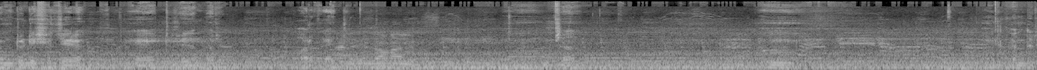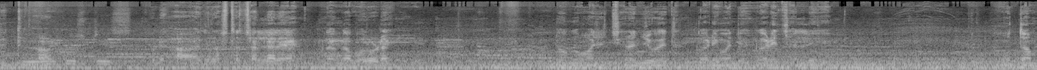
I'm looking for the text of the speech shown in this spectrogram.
एम टी डी सीचे हे टुरिझम पार्क आहेत. हा. पुढे हा जो रस्ता चाललेला आहे. गंगा रोड आहे. दोघं माझे चिरंजीव आहेत. गाडीमध्ये गाडी चालली आहे. मुद्दाम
